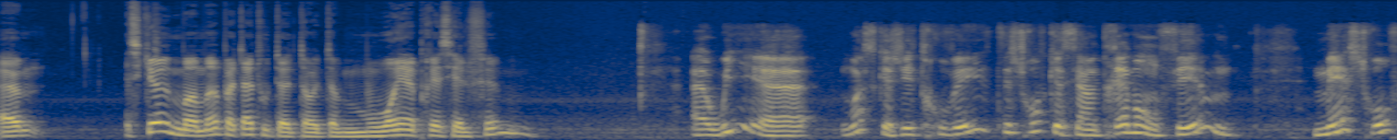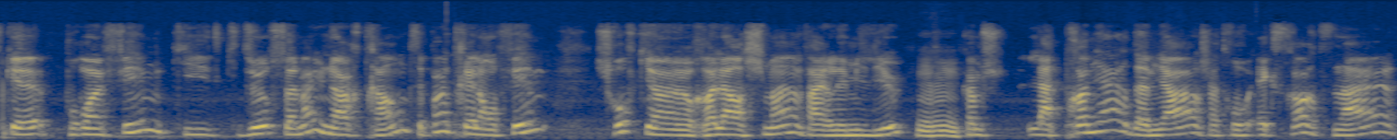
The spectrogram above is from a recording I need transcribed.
Euh, est-ce qu'il y a un moment peut-être où tu as, moins apprécié le film? oui, moi, ce que j'ai trouvé, je trouve que c'est un très bon film. Mais je trouve que pour un film qui, dure seulement 1h30, c'est pas un très long film, je trouve qu'il y a un relâchement vers le milieu. Mm-hmm. Comme la première demi-heure, je la trouve extraordinaire.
